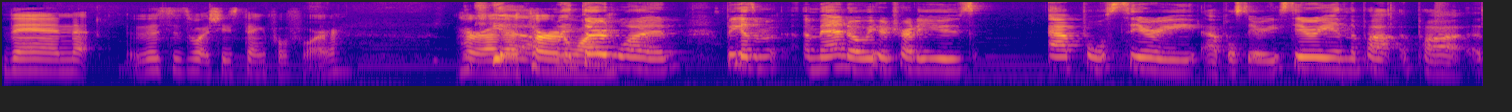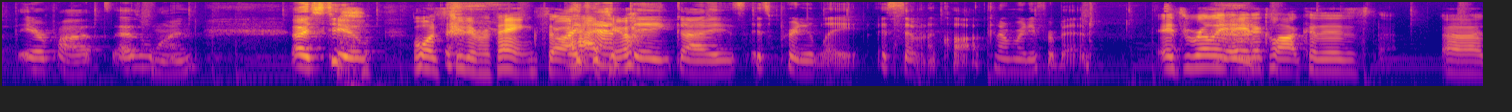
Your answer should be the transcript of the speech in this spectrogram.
then this is what she's thankful for. Her other third my one. third one. Because Amanda over here trying to use Apple Siri, Apple Siri, Siri in the pot, pot AirPods as one. Oh, it's two. Well, it's two different things, so I, I had can't to. think, guys. It's pretty late. It's seven o'clock, and I'm ready for bed. It's really eight o'clock because it's uh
